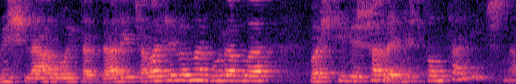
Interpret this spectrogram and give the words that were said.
myślało i tak dalej. Cała Zielona Góra była właściwie szalenie spontaniczna.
